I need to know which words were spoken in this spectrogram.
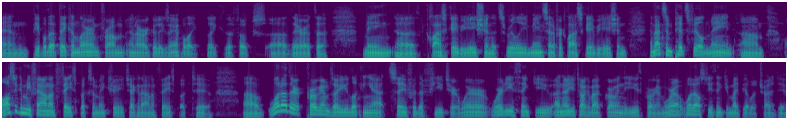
and people that they can learn from and are a good example, like like the folks uh, there at the Maine uh, Classic Aviation. It's really Maine Center for Classic Aviation, and that's in Pittsfield, Maine. Um, also, can be found on Facebook, so make sure you check it out on Facebook too. Uh, what other programs are you looking at, say, for the future? Where where do you think you? I know you talk about growing the youth program. Where what else do you think you might be able to try to do?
